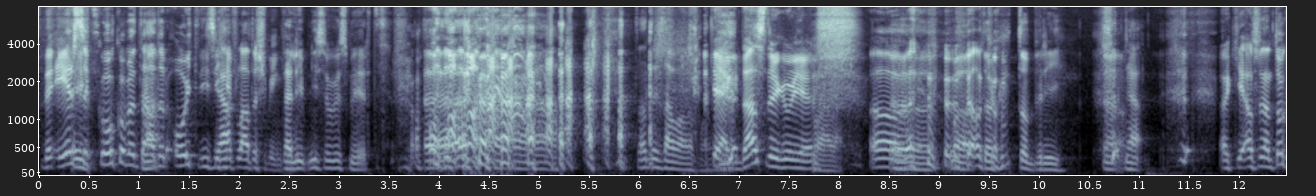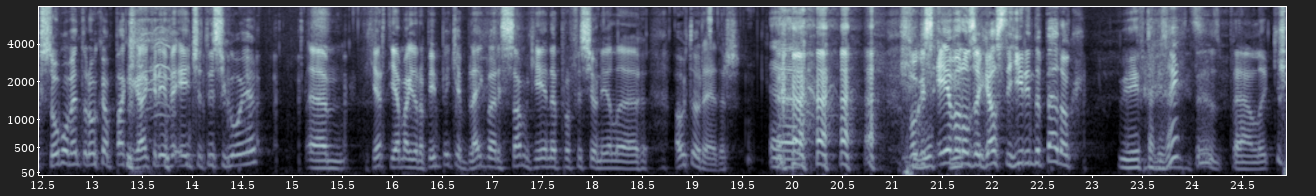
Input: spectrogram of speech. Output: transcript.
De eerste co-commentator ooit die zich Ja. heeft laten schminken. dat liep niet zo gesmeerd. dat is dan wel een. Kijk, dat is de goeie. Voilà. Oh, Eh, welkom. top drie. Ja. Ja. Oké, als we dan toch zo'n momenten ook gaan pakken, ga ik er even eentje tussen gooien. Ehm, Gert, jij mag erop inpikken. Blijkbaar is Sam geen professionele autorijder. Eh, Volgens een van onze gasten hier in de paddock. wie heeft dat gezegd? Dat is pijnlijk.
